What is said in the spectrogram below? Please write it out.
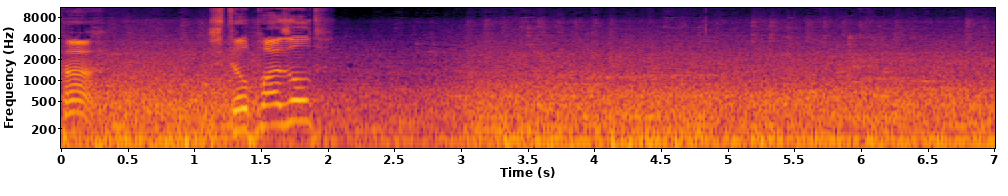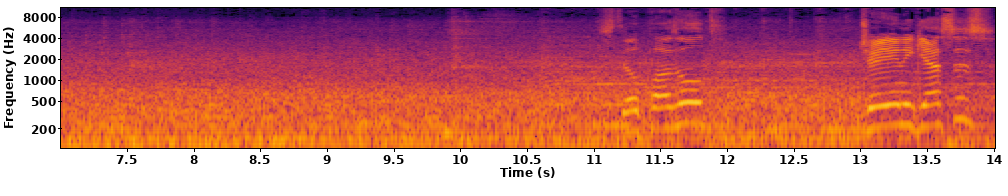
Huh. Still puzzled? Still puzzled? Jay, any guesses?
